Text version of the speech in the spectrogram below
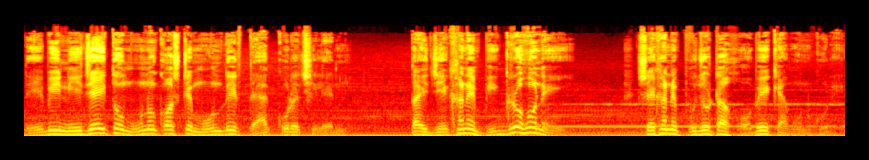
দেবী নিজেই তো মনোকষ্টে মন্দির ত্যাগ করেছিলেন। তাই যেখানে বিগ্রহ নেই সেখানে পুজোটা হবে কেমন করে?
